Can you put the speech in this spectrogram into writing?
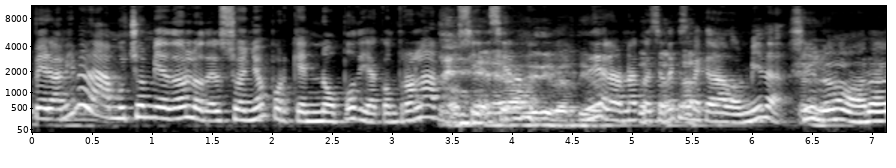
pero a mí me daba mucho miedo lo del sueño porque no podía controlarlo. Sí, sí, Era muy divertido. sí, era una cuestión de que se me quedaba dormida. Sí, no, ahora,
